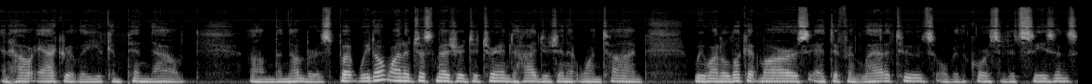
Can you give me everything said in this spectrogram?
and how accurately you can pin down um, the numbers. But we don't want to just measure deuterium to hydrogen at one time. We want to look at Mars at different latitudes over the course of its seasons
